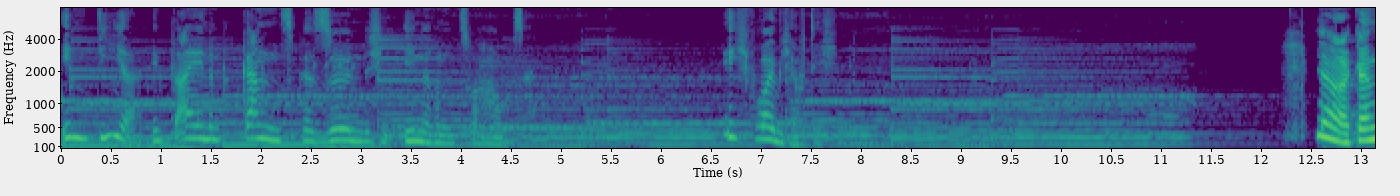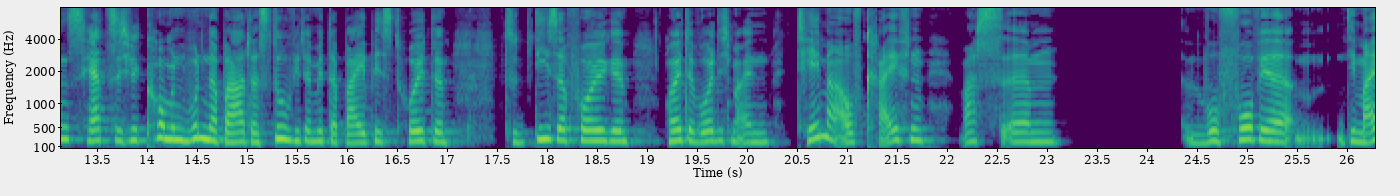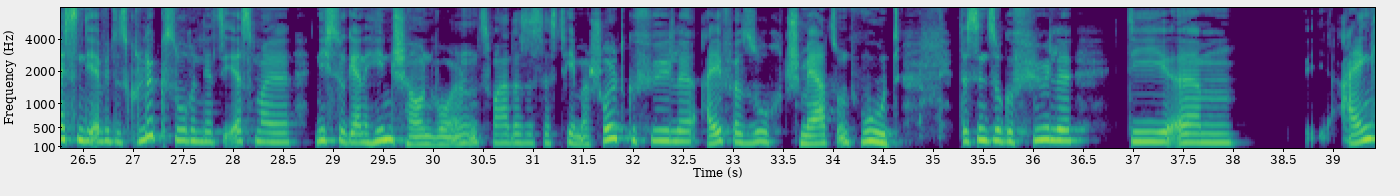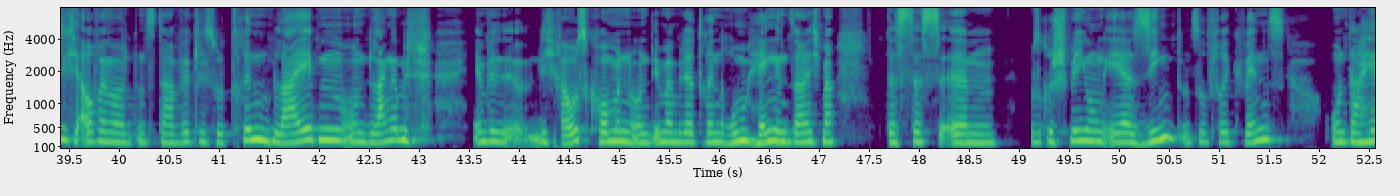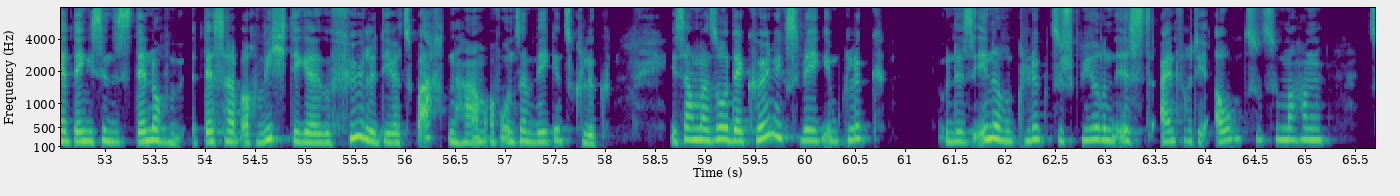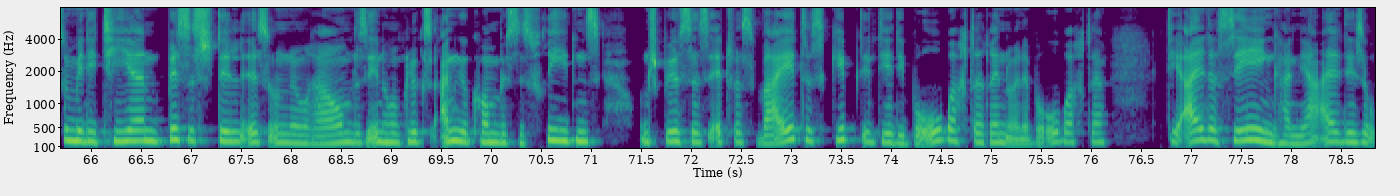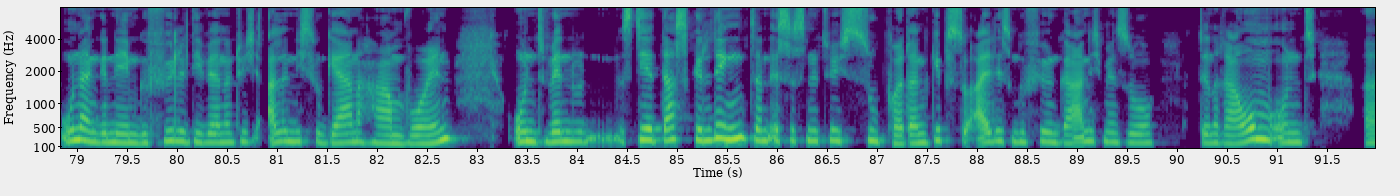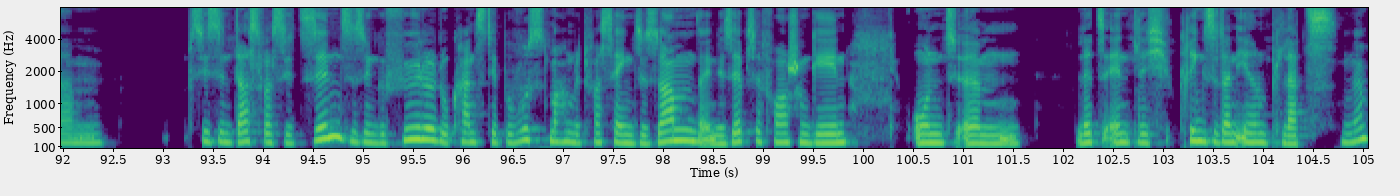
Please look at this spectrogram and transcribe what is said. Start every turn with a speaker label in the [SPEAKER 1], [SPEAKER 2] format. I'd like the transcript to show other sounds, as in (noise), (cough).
[SPEAKER 1] in dir, in deinem ganz persönlichen Inneren zu Hause. Ich freue mich auf dich. Ja, ganz herzlich willkommen. Wunderbar, dass du wieder mit dabei bist heute zu dieser Folge. Heute wollte ich mal ein Thema aufgreifen, was ähm, wovor wir die meisten, die entweder das Glück suchen, jetzt erstmal nicht so gerne hinschauen wollen. Und zwar, das ist das Thema Schuldgefühle, Eifersucht, Schmerz und Wut. Das sind so Gefühle, die ähm, eigentlich auch, wenn wir uns da wirklich so drin bleiben und lange mit (laughs) irgendwie nicht rauskommen und immer wieder drin rumhängen, sage ich mal, dass das ähm, unsere Schwingung eher sinkt, unsere Frequenz und daher denke ich, sind es dennoch deshalb auch wichtige Gefühle, die wir zu beachten haben auf unserem Weg ins Glück. Ich sage mal so, der Königsweg im Glück und das innere Glück zu spüren ist, einfach die Augen zuzumachen, zu meditieren, bis es still ist und im Raum des inneren Glücks angekommen bist, des Friedens und spürst, dass es etwas Weites gibt in dir, die Beobachterin oder der Beobachter, die all das sehen kann, ja, all diese unangenehmen Gefühle, die wir natürlich alle nicht so gerne haben wollen. Und wenn du, es dir das gelingt, dann ist es natürlich super. Dann gibst du all diesen Gefühlen gar nicht mehr so den Raum und ähm, sie sind das, was sie sind. Sie sind Gefühle. Du kannst dir bewusst machen, mit was hängen sie zusammen, da in die Selbsterforschung gehen und ähm, letztendlich kriegen sie dann ihren Platz. Ne?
